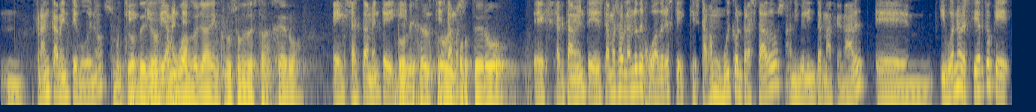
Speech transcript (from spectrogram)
mmm, francamente buenos. Muchos que, de ellos jugando ya incluso en el extranjero. Exactamente. Ronnie Hellstrom, estamos... el portero. Exactamente. Estamos hablando de jugadores que, que estaban muy contrastados a nivel internacional. Eh, y bueno, es cierto que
